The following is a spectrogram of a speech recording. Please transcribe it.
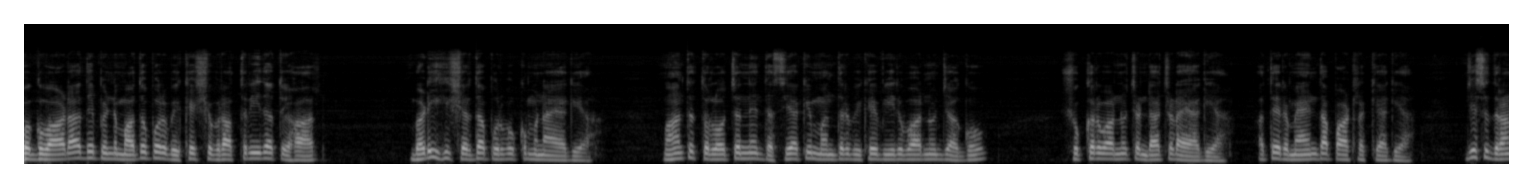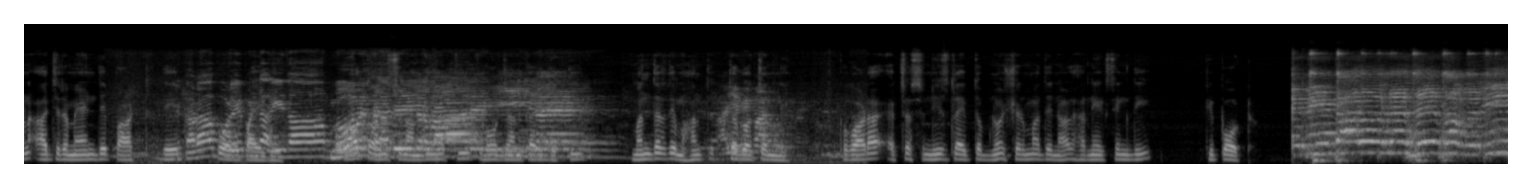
ਫਗਵਾੜਾ ਦੇ ਪਿੰਡ ਮਾਧੋਪੁਰ ਵਿਖੇ ਸ਼ਿਵਰਾਤਰੀ ਦਾ ਤਿਉਹਾਰ ਬੜੀ ਹੀ ਸ਼ਰਧਾਪੂਰਵਕ ਮਨਾਇਆ ਗਿਆ। ਮਹੰਤ ਤਲੋਚਨ ਨੇ ਦੱਸਿਆ ਕਿ ਮੰਦਿਰ ਵਿਖੇ ਵੀਰਵਾਰ ਨੂੰ ਜਾਗੋ, ਸ਼ੁੱਕਰਵਾਰ ਨੂੰ ਝੰਡਾ ਚੜਾਇਆ ਗਿਆ ਅਤੇ ਰਮਾਇਣ ਦਾ ਪਾਠ ਰੱਖਿਆ ਗਿਆ, ਜਿਸ ਦੌਰਾਨ ਅੱਜ ਰਮਾਇਣ ਦੇ ਪਾਠ ਦੇ ਭੋਗ ਪਾਏ ਗਏ। ਬਹੁਤ ਤੁਹਾਨੂੰ ਸੁਣਾਉਂਦੇ ਹਾਂ ਕਿ ਹੋਰ ਜਾਣਕਾਰੀ ਦਿੱਤੀ? ਮੰਦਿਰ ਦੇ ਮਹੰਤ ਤਲੋਚਨ ਨੇ ਫਗਵਾੜਾ ਐਕਸੈਸ ਨਿਊਜ਼ ਲਾਈਵ ਤੋਂ ਬਨੋਦ ਸ਼ਰਮਾ ਦੇ ਨਾਲ ਹਰਨੇਕ ਸਿੰਘ ਦੀ ਰਿਪੋਰਟ। सबरी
